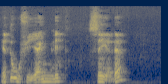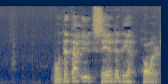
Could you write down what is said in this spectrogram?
Ett oförgängligt sede. Och detta utsäde det har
